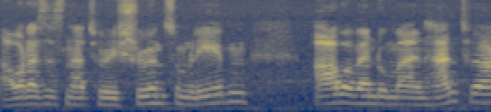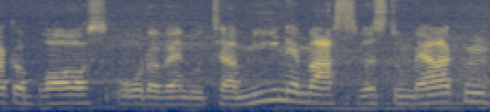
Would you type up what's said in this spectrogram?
Aber das ist natürlich schön zum Leben. Aber wenn du mal einen Handwerker brauchst oder wenn du Termine machst, wirst du merken,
